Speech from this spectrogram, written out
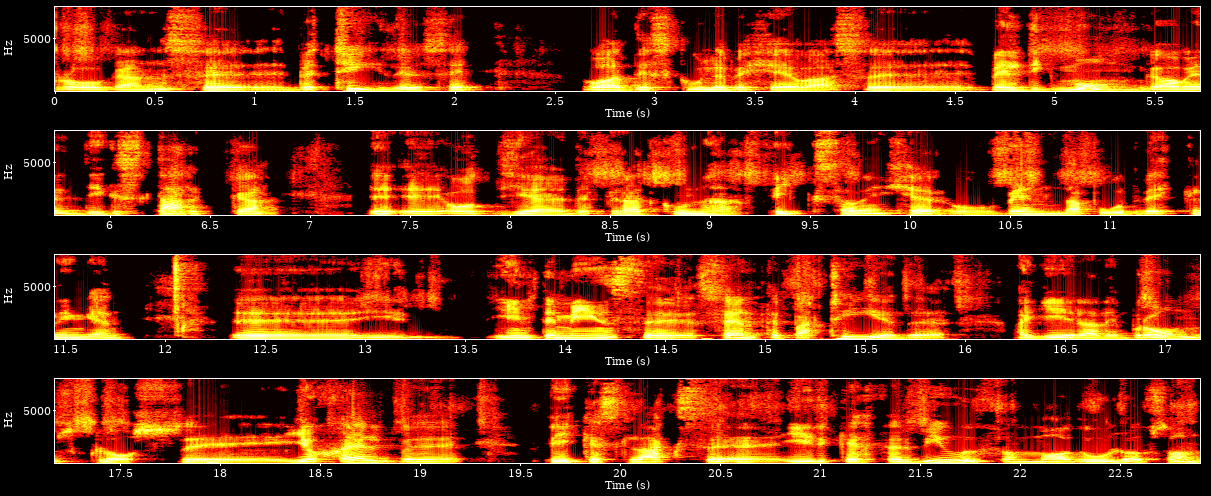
frågans eh, betydelse och att det skulle behövas eh, väldigt många och väldigt starka eh, eh åtgärder för att kunna fixa den här och vända på utvecklingen. Eh, inte minst eh, Centerpartiet agerade bromskloss. Jag själv fick ett slags yrkesförbud från Maud Olofsson.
